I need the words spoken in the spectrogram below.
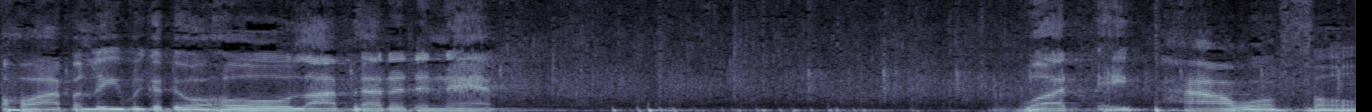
Oh, I believe we could do a whole lot better than that. What a powerful,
